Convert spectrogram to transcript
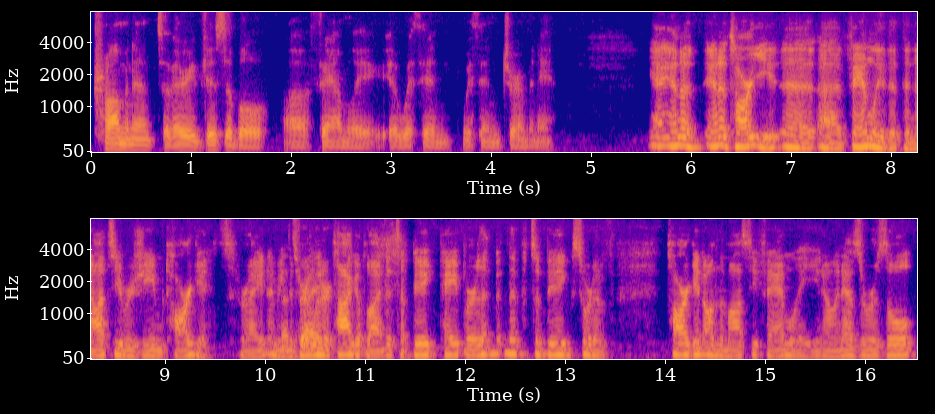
prominent, a very visible uh, family within, within Germany. Yeah, and a and a target uh, uh, family that the Nazi regime targets, right? I mean, That's the Berliner right. Tageblatt. It's a big paper that, that puts a big sort of target on the Mosse family, you know, and as a result,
